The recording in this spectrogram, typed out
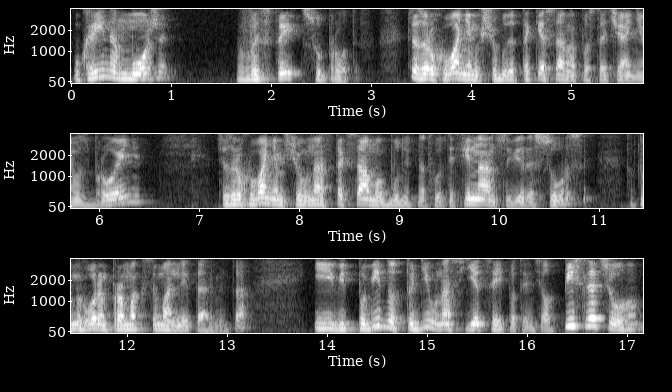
Україна може ввести супротив. Це з урахуванням, якщо буде таке саме постачання озброєння, це з урахуванням, що у нас так само будуть надходити фінансові ресурси, тобто ми говоримо про максимальний термін. Так? І відповідно тоді у нас є цей потенціал. Після цього,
